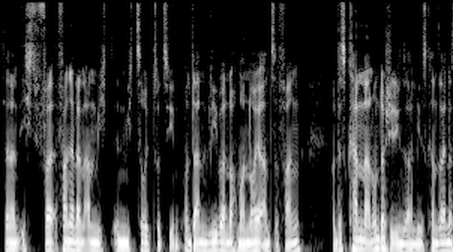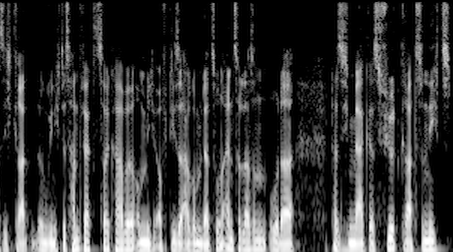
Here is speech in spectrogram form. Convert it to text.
sondern ich fange dann an, mich in mich zurückzuziehen und dann lieber nochmal neu anzufangen. Und das kann an unterschiedlichen Sachen liegen. Es kann sein, dass ich gerade irgendwie nicht das Handwerkszeug habe, um mich auf diese Argumentation einzulassen oder dass ich merke, es führt gerade zu nichts.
